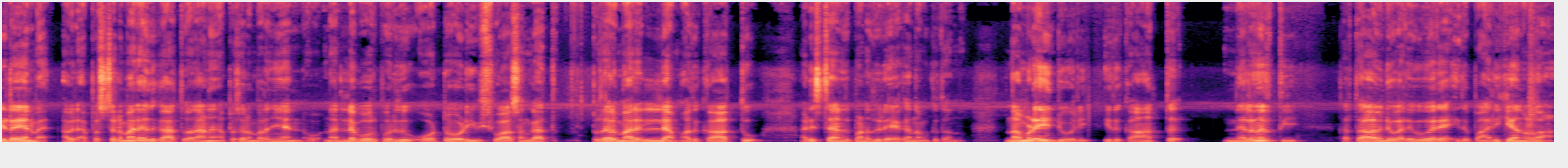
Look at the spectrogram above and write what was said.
ഇടയന്മാർ. അവർ അപ്പസ്തലന്മാരെ അത് കാത്തു. അതാണ് അപ്പസ്തലം പറഞ്ഞ് ഞാൻ നല്ല പോർ പൊരുതു ഓട്ടോടി വിശ്വാസം കാത്തു. അപ്പസ്തലന്മാരെല്ലാം അത് കാത്തു. അടിസ്ഥാനത്തിൽ പണിതു രേഖ നമുക്ക് തന്നു. നമ്മുടെയും ജോലി ഇത് കാത്ത് നിലനിർത്തി കർത്താവിന്റെ വരവ് വരെ ഇത് പാലിക്കുക എന്നുള്ളതാണ്.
